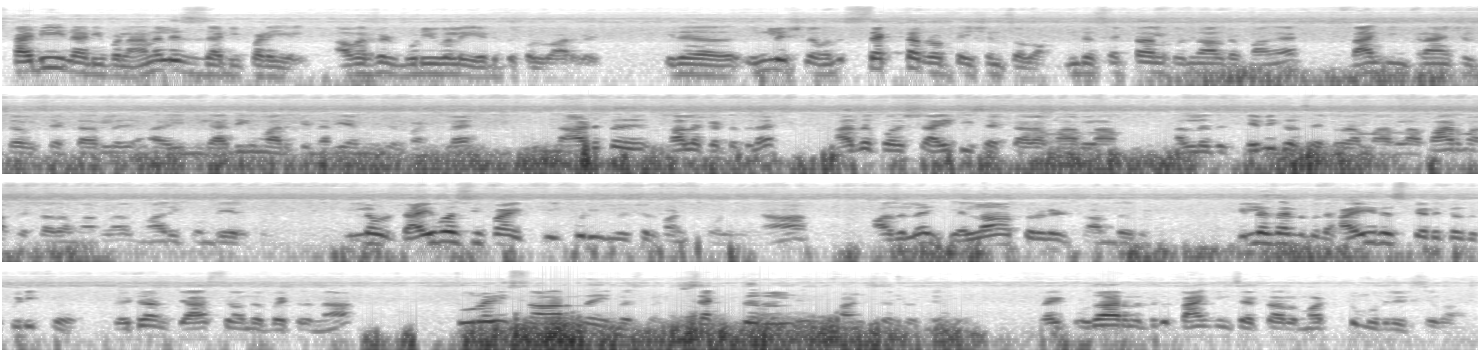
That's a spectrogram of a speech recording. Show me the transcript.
ஸ்டடியின் அடிப்படையில் அனாலிசிஸ் அடிப்படையில் அவர்கள் முடிவுகளை எடுத்துக்கொள்வார்கள். இது இங்கிலீஷில் வந்து செக்டர் ரொட்டேஷன் சொல்லுவோம் இந்த செக்டரில் கொஞ்ச நாள் இருப்பாங்க. பேங்கிங் ஃபினான்ஷியல் சர்வீஸ் செக்டரில் இன்றைக்கி அதிகமாக இருக்குது நிறைய மியூச்சுவல் ஃபண்ட்ஸில் இந்த அடுத்த காலகட்டத்தில் அதை குறைச்சி ஐடி செக்டராக மாறலாம் அல்லது கெமிக்கல் செக்டராக மாறலாம் ஃபார்மா செக்டராக மாறலாம் மாறிக்கொண்டே இருக்கும். இல்லை ஒரு டைவர்சிஃபைட் ஈக்குவிட்டி மியூச்சுவல் ஃபண்ட்ஸ் போனீங்கன்னா அதில் எல்லா துறைகள் சார்ந்தது இல்லை சார் எனக்கு ஹை ரிஸ்க் எடுக்கிறது பிடிக்கும். ரிட்டர்ன் ஜாஸ்தி வந்த பெட்டர்னா துறை சார்ந்த இன்வெஸ்ட்மெண்ட் செக்டரல் ஃபண்ட்ஸ் ரைட் உதாரணத்துக்கு பேங்கிங் செக்டரில் மட்டும் முதலீடு செய்வாங்க.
